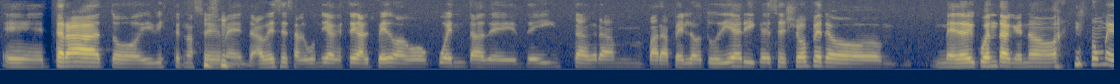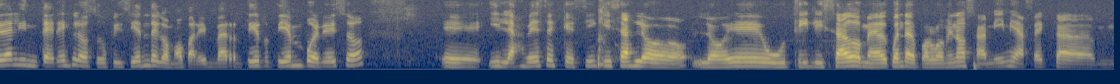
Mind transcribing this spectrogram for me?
Eh, trato y viste, no sé, me- a veces algún día que estoy al pedo hago cuenta de, de Instagram para pelotudear y qué sé yo, pero me doy cuenta que no, no me da el interés lo suficiente como para invertir tiempo en eso. Eh, y las veces que sí quizás lo, lo he utilizado, me doy cuenta que por lo menos a mí me afecta mm,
